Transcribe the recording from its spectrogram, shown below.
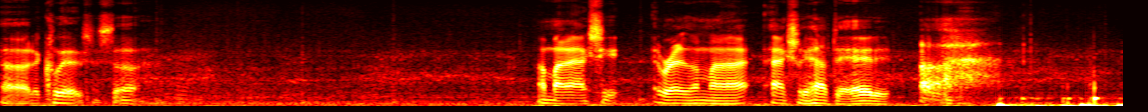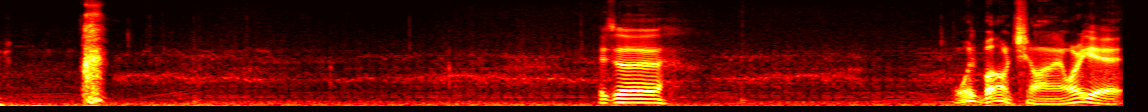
Uh, the clips and stuff. I might actually, rather I might actually have to edit. Uh. Is uh, where's Bone chilling? Where you at?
